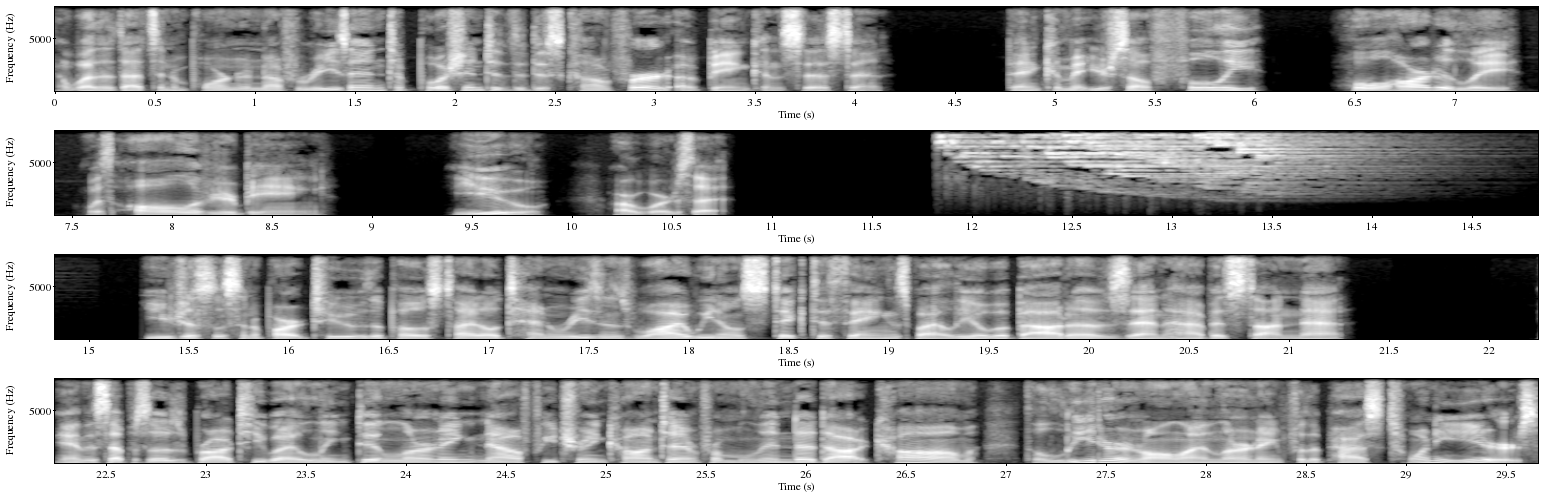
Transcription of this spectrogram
and whether that's an important enough reason to push into the discomfort of being consistent. Then commit yourself fully, wholeheartedly, with all of your being. You are worth it. You just listened to part two of the post titled 10 Reasons Why We Don't Stick to Things by Leo Babauta of ZenHabits.net. And this episode is brought to you by LinkedIn Learning, now featuring content from lynda.com, the leader in online learning for the past 20 years.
